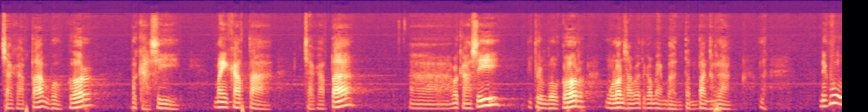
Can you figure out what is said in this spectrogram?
Jakarta, Bogor, Bekasi. Maikarta. Jakarta, uh, Bekasi, Idrum Bogor, Mulon sampai ke Meh Banten, Tangerang. Nah, niku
